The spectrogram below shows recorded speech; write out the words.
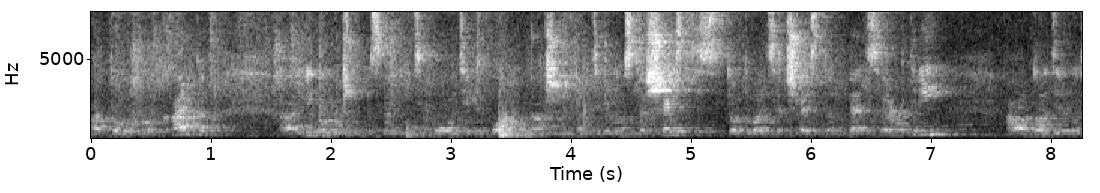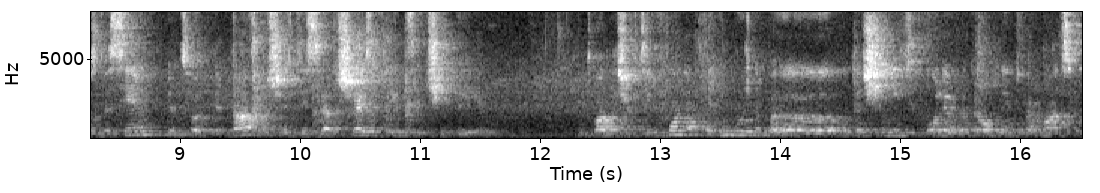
от Ольги Харьков», А, либо можно позвонить по телефону нашему 096 126 05 43, а, 097 515 66 34. Два наших телефона, по ним можно э, уточнить более подробную информацию.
